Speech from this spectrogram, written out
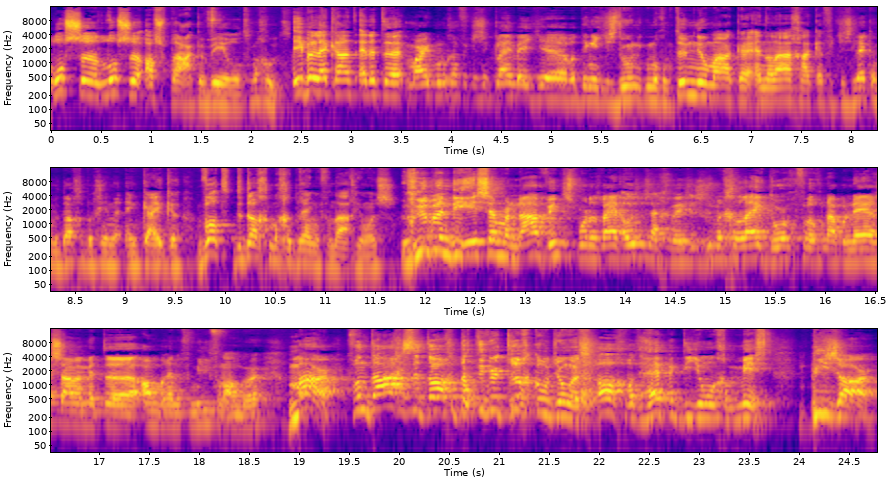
losse, losse afsprakenwereld. Maar goed. Ik ben lekker aan het editen, maar ik moet nog eventjes een klein beetje eh, wat dingetjes doen. Ik moet nog een thumbnail maken en daarna ga ik eventjes lekker mijn dag beginnen en kijken wat de dag me gaat brengen vandaag, jongens. Ruben, die is zeg maar na wintersport dat wij in Oosten zijn geweest, is Ruben gelijk doorgevlogen naar Bonaire samen met eh, Amber en de familie van Amber. Maar vandaag is de dag dat hij weer terugkomt, jongens. Ach, wat heb ik die jongen gemist. Bizar.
